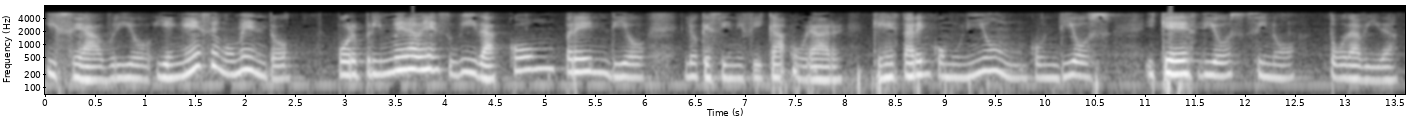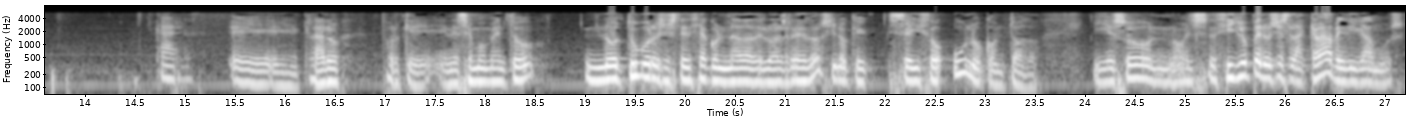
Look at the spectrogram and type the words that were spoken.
y se abrió. Y en ese momento, por primera vez en su vida, comprendió lo que significa orar, que es estar en comunión con Dios. ¿Y qué es Dios sino toda vida? Carlos. Eh, claro, porque en ese momento no tuvo resistencia con nada de lo alrededor, sino que se hizo uno con todo. Y eso no es sencillo, pero esa es la clave, digamos,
